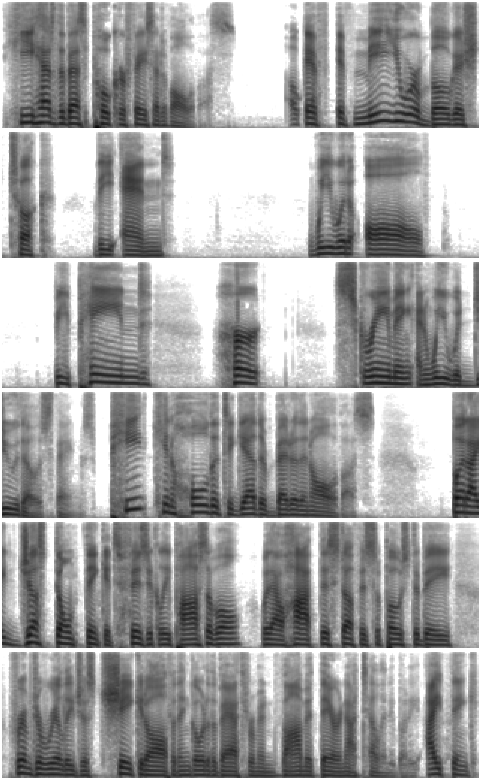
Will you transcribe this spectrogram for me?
He has the best poker face out of all of us. Okay. If if me, you, were bogus took the end, we would all be pained, hurt, screaming, and we would do those things. Pete can hold it together better than all of us. But I just don't think it's physically possible with how hot this stuff is supposed to be for him to really just shake it off and then go to the bathroom and vomit there and not tell anybody. I think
